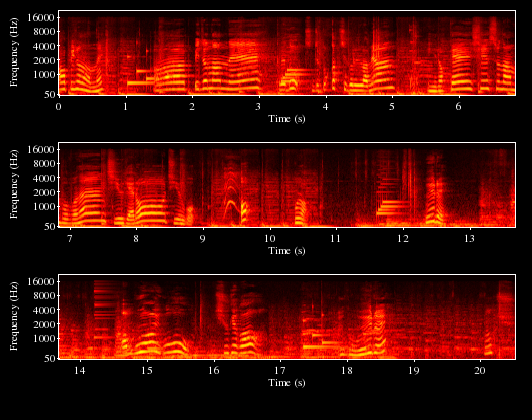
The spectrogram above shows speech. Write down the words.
아 삐져나왔네 아, 삐져나왔네. 그래도 진짜 똑같이 그리려면 이렇게 실수난 부분은 지우개로 지우고 어? 뭐야 왜 이래 아 뭐야 이거 지우개가 이거 왜 이래? 어? 씨.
